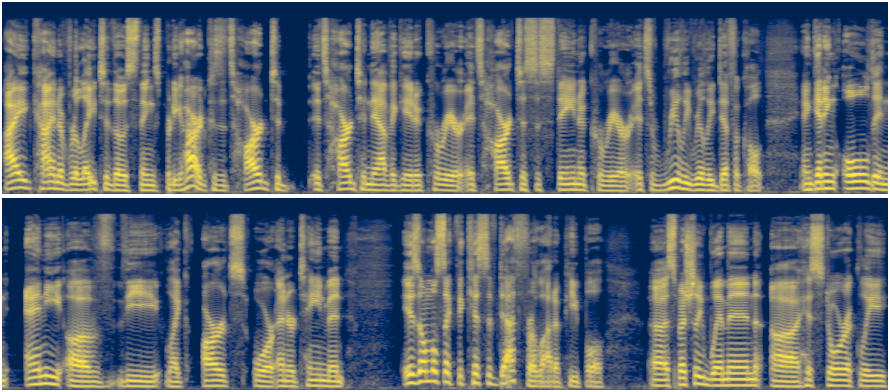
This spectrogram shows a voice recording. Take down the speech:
i kind of relate to those things pretty hard because it's hard to it's hard to navigate a career it's hard to sustain a career it's really really difficult. And getting old in any of the like arts or entertainment is almost like the kiss of death for a lot of people uh, especially women uh, historically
